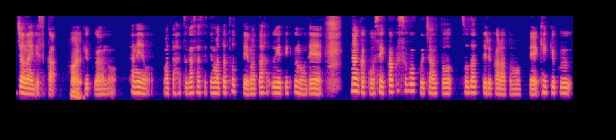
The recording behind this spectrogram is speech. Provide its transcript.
じゃないですか。はい。結局、あの、種をまた発芽させて、また取って、また植えていくので、なんかこう、せっかくすごくちゃんと育ってるからと思って、結局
